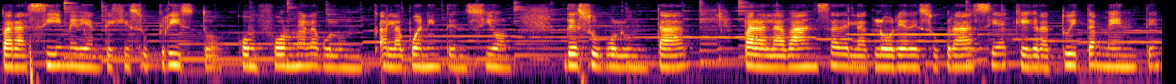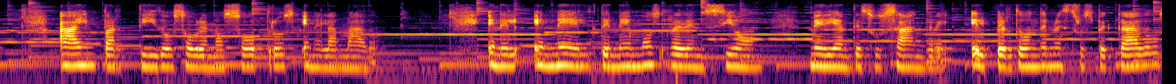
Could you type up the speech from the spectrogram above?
para así mediante Jesucristo, conforme a la, buena intención de su voluntad para alabanza de la gloria de su gracia que gratuitamente ha impartido sobre nosotros en el amado. En, en Él tenemos redención mediante su sangre, el perdón de nuestros pecados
